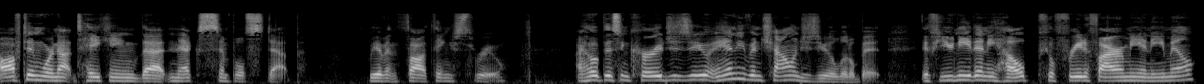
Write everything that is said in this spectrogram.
Often we're not taking that next simple step. We haven't thought things through. I hope this encourages you and even challenges you a little bit. If you need any help, feel free to fire me an email,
